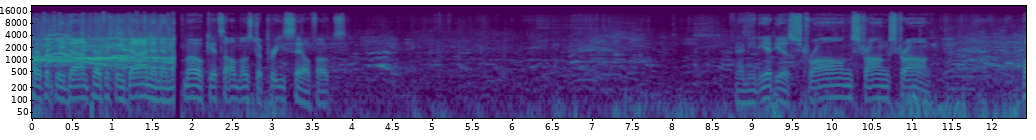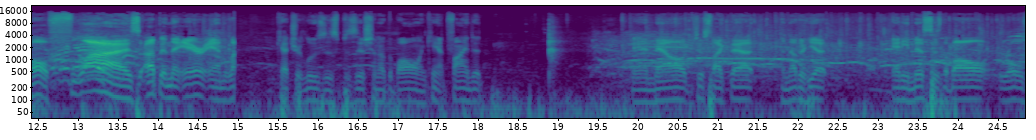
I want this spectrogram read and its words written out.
perfectly done, perfectly done, and then smoke. It's almost a pre-sale, folks. I mean, it is strong, strong, strong. Ball flies up in the air, and catcher loses position of the ball and can't find it. And now, just like that, another hit, and he misses the ball, rolls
